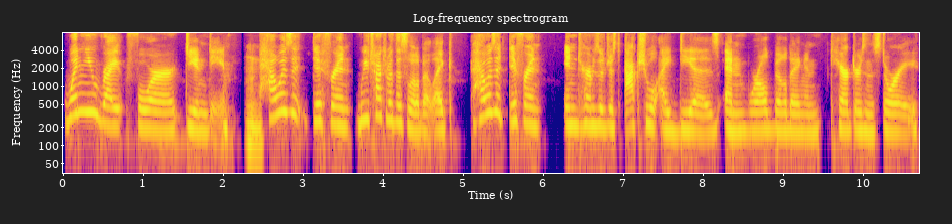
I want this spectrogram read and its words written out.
when you write for D&D, Mhm. how is it different? We've talked about this a little bit. Like how is it different in terms of just actual ideas and world building and characters and story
